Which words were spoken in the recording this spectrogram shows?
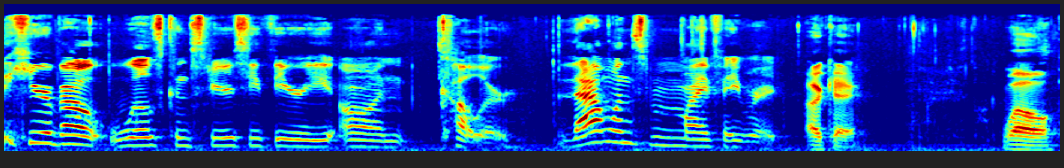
to hear about Will's conspiracy theory on color. That one's my favorite. Okay. Well,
